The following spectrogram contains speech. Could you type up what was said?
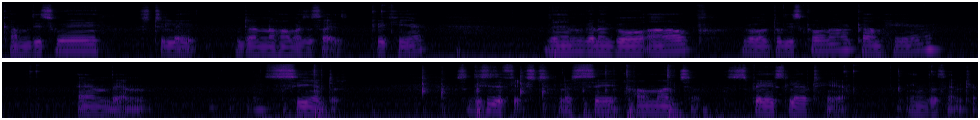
Come this way still I don't know how much the size. Click here. Then gonna go up go to this corner come here and then C enter. So this is a fixed. Let's see how much space left here in the center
